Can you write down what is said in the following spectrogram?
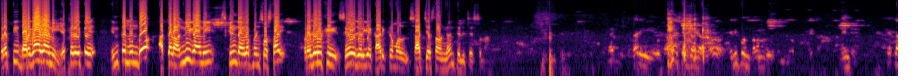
ప్రతి దర్గా కానీ ఎక్కడైతే ఇన్కమ్ ఉందో అక్కడ అన్నీ కానీ స్కిల్ డెవలప్మెంట్స్ వస్తాయి. ప్రజలకి సేవ జరిగే కార్యక్రమాలు స్టార్ట్ చేస్తామని కానీ తెలియజేస్తున్నాను. సార్ ఈ టెలిఫోన్ మెయిన్ ఎట్లా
